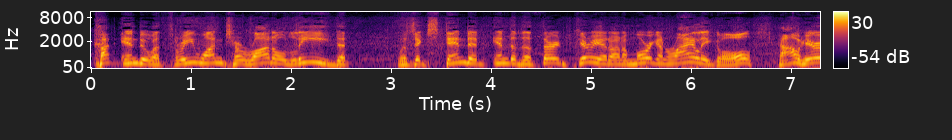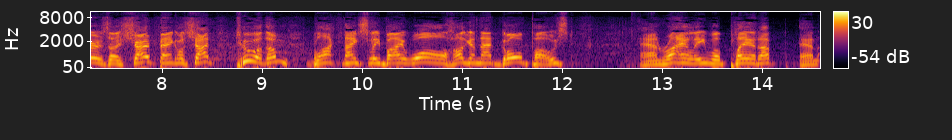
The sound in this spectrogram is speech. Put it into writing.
cut into a 3 1 Toronto lead that was extended into the third period on a Morgan Rielly goal. Now here's a sharp angle shot. Two of them blocked nicely by Woll, hugging that goal post. And Rielly will play it up and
